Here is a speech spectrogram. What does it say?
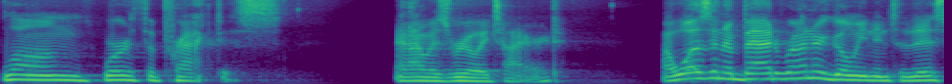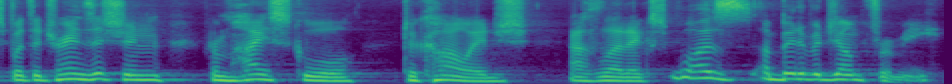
long worth of practice. And I was really tired. I wasn't a bad runner going into this, but the transition from high school to college athletics was a bit of a jump for me,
